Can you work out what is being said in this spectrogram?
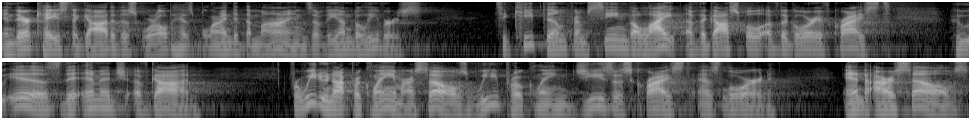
In their case, the God of this world has blinded the minds of the unbelievers to keep them from seeing the light of the gospel of the glory of Christ, who is the image of God. For we do not proclaim ourselves, we proclaim Jesus Christ as Lord, and ourselves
